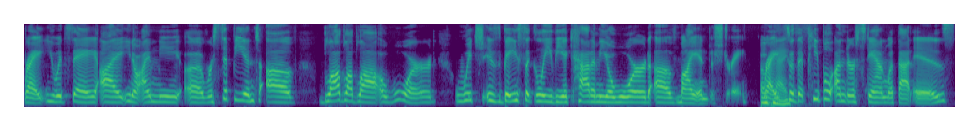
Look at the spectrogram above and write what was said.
right? You would say, I, you know, I'm the uh, recipient of blah, blah, blah award, which is basically the Academy Award of my industry, Okay. right? So that people understand what that is.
